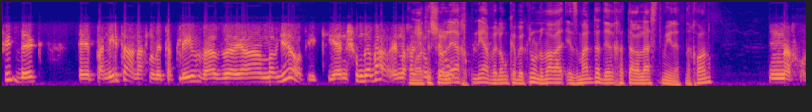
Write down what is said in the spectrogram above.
פידבק. אה, פנית, אנחנו מטפלים, ואז היה מרגיע אותי, כי אין שום דבר, אין לך כלומר, שום אתה שירות. שולח פנייה ולא מקבל כלום, נאמר, הזמנת דרך אתר last minute, נכון? נכון.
